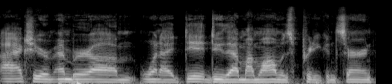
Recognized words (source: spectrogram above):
I actually remember um, when I did do that, my mom was pretty concerned.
